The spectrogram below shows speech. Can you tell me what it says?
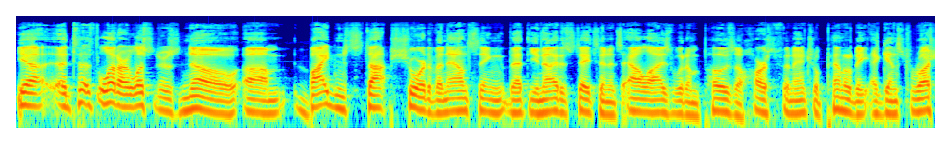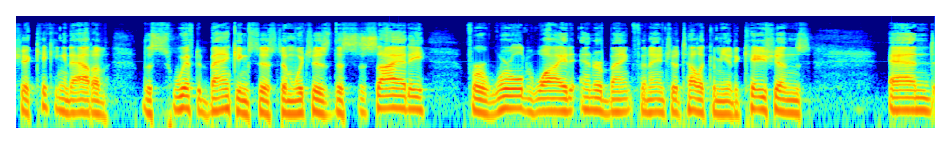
Yeah, uh, to let our listeners know, um, Biden stopped short of announcing that the United States and its allies would impose a harsh financial penalty against Russia, kicking it out of the SWIFT banking system, which is the Society for Worldwide Interbank Financial Telecommunications. And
